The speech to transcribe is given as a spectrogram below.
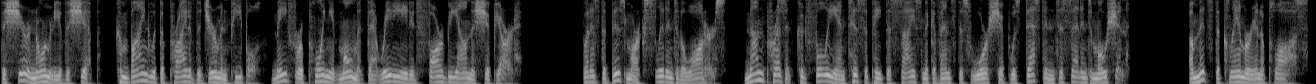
The sheer enormity of the ship, combined with the pride of the German people, made for a poignant moment that radiated far beyond the shipyard. But as the Bismarck slid into the waters, none present could fully anticipate the seismic events this warship was destined to set into motion. Amidst the clamor and applause,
